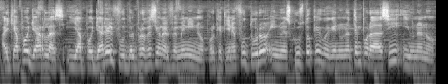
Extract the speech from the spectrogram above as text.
Hay que apoyarlas y apoyar el fútbol profesional femenino porque tiene futuro y no es justo que jueguen una temporada sí y una no.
